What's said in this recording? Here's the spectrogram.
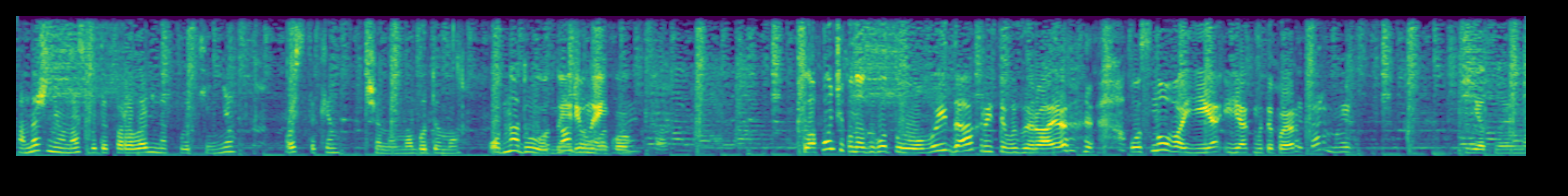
А нижнє у нас буде паралельне плетіння. Ось таким чином ми будемо Одна до одної, одна до рівненько. одної. Так. Плафончик у нас готовий, да, Христя визирає. Основа є. І як ми тепер? Тепер ми з'єднуємо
